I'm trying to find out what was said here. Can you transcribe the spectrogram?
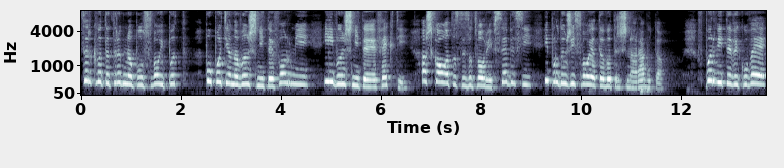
Църквата тръгна по свой път – по пътя на външните форми и външните ефекти, а школата се затвори в себе си и продължи своята вътрешна работа. В първите векове,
